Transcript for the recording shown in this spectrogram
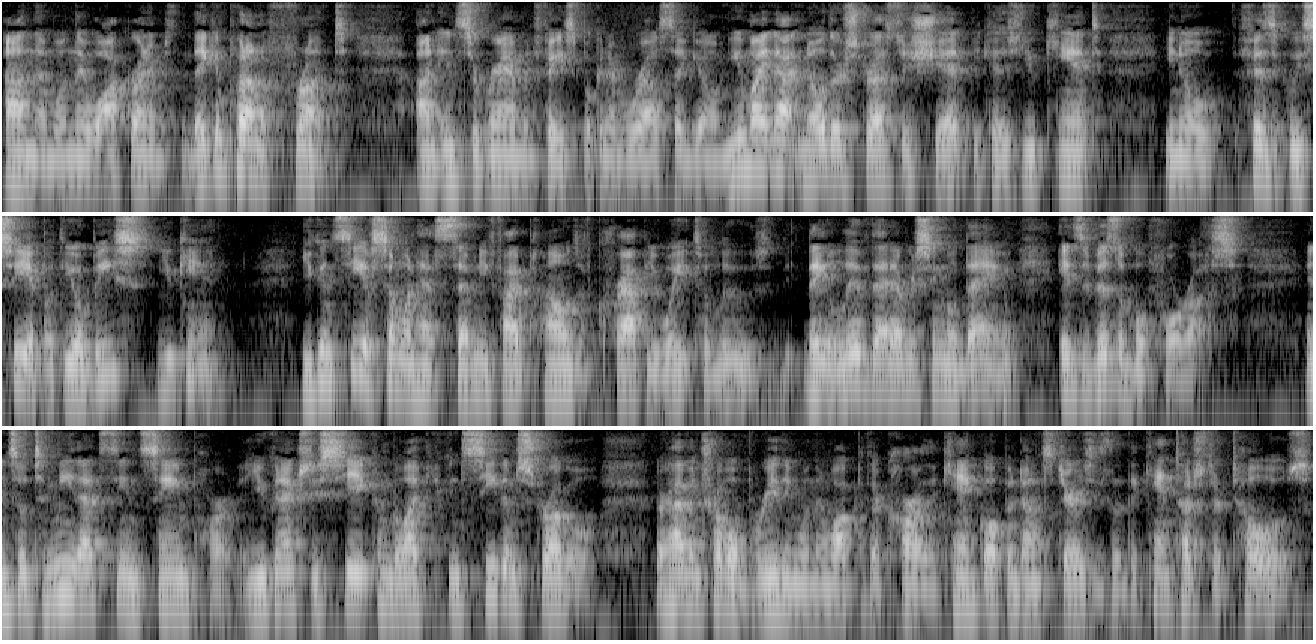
on them when they walk around everything. They can put on a front on Instagram and Facebook and everywhere else they go. And you might not know they're stressed as shit because you can't you know, physically see it, but the obese, you can. You can see if someone has 75 pounds of crappy weight to lose. They live that every single day. It's visible for us. And so to me, that's the insane part. You can actually see it come to life. You can see them struggle. They're having trouble breathing when they walk to their car. They can't go up and down stairs easily. They can't touch their toes.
